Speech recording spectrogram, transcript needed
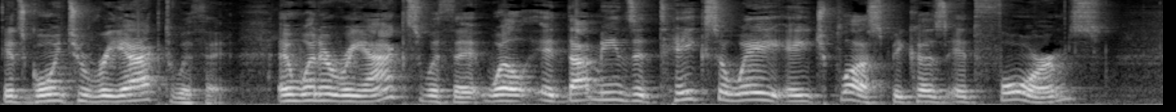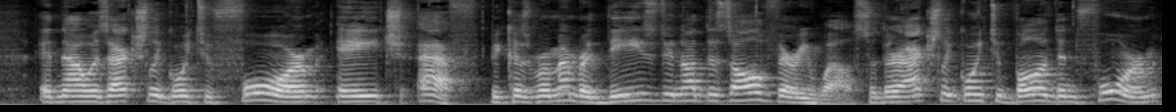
It's going to react with it. And when it reacts with it, well, it, that means it takes away H plus because it forms, it now is actually going to form HF. Because remember, these do not dissolve very well. So they're actually going to bond and form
